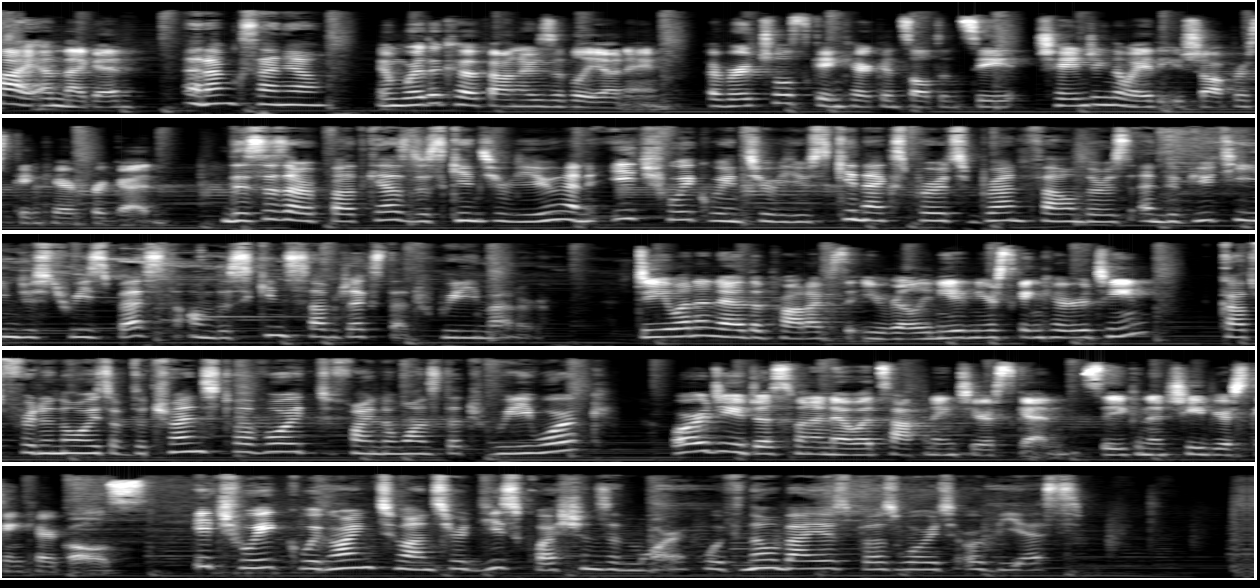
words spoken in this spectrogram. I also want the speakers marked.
Speaker 1: Hi, I'm Megan.
Speaker 2: And I'm Ksenia.
Speaker 1: And we're the co founders of Lionne, a virtual skincare consultancy changing the way that you shop for skincare for good.
Speaker 2: This is our podcast, The Skinterview, and each week we interview skin experts, brand founders, and the beauty industry's best on the skin subjects that really matter.
Speaker 1: Do you want to know the products that you really need in your skincare routine?
Speaker 2: Cut through the noise of the trends to avoid to find the ones that really work?
Speaker 1: Or do you just want to know what's happening to your skin so you can achieve your skincare goals?
Speaker 2: Each week, we're going to answer these questions and more with no bias, buzzwords, or BS.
